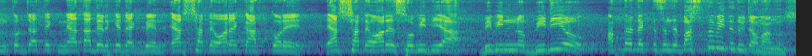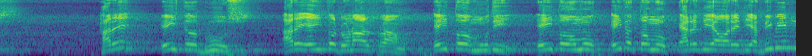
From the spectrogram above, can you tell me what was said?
আন্তর্জাতিক নেতাদেরকে দেখবেন, এর সাথে ওরে কাট করে, এর সাথে ওরে ছবি দিয়া বিভিন্ন ভিডিও। আপনারা দেখতেছেন যে বাস্তবিতে দুইটা মানুষ। আরে, এই তো বুশ, আরে এই তো ডোনাল্ড ট্রাম্প, এই তো মোদি, এই তো অমুক, এই তো তমুক, এরে দিয়া ওরে দিয়া বিভিন্ন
